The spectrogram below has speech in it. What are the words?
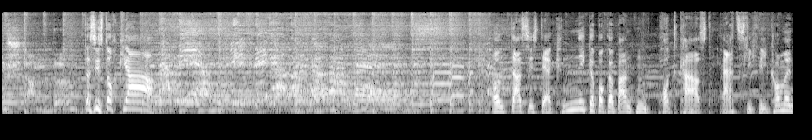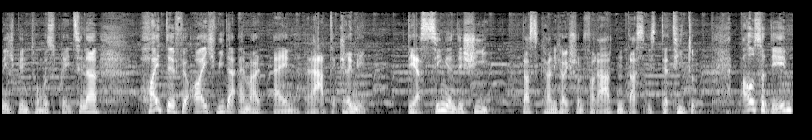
imstande? Das ist doch klar. Und das ist der Knickerbocker Banden Podcast. Herzlich willkommen, ich bin Thomas Breziner. Heute für euch wieder einmal ein Ratekrimi. Der singende Ski. Das kann ich euch schon verraten, das ist der Titel. Außerdem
